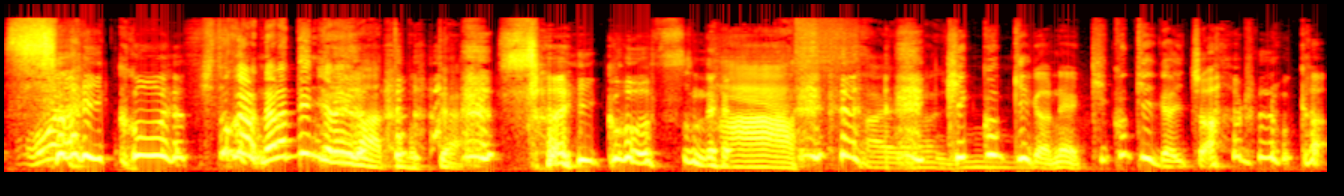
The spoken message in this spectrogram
最高や人から習ってんじゃないかと思って。最高っすね。ああ聞く気がね聞く気が一応あるのか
